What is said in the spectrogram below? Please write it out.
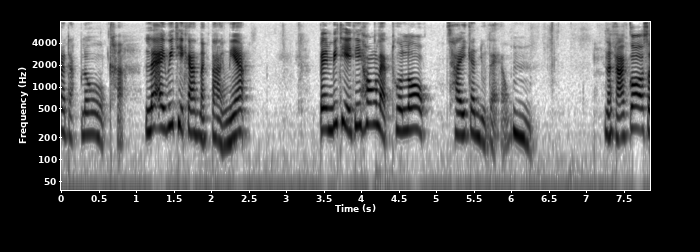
ระดับโลกค่ะและไอ้วิธีการต่างๆ เนี้ยเป็นวิธีที่ห้องแลบทั่วโลกใช้กันอยู่แล้วอืมนะคะ ก็ส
